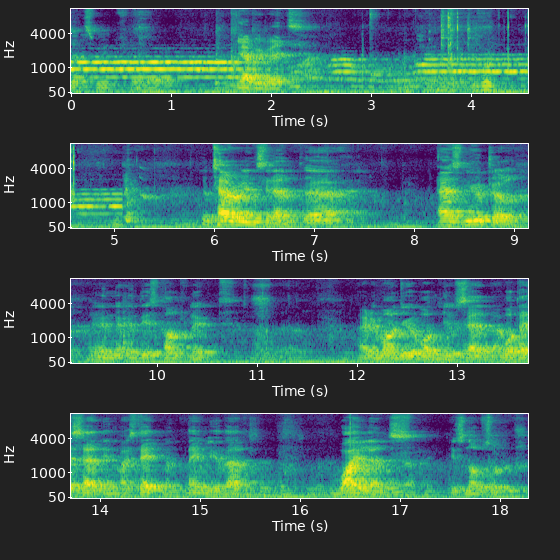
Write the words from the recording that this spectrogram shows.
let's wait for. Yeah, we wait. The terror incident, uh, as neutral in, in this conflict, uh, I remind you of what you said, what I said in my statement, namely that violence is no solution.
